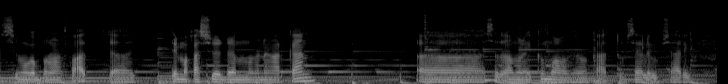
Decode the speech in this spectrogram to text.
Semoga bermanfaat. Uh, terima kasih sudah mendengarkan. Uh, assalamualaikum warahmatullahi wabarakatuh. Saya lebih Syarif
